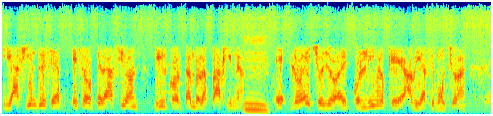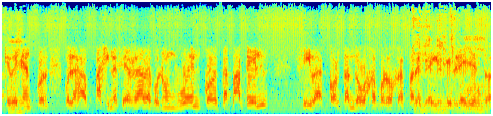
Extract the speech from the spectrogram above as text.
y haciendo esa, esa operación de ir cortando las páginas. Mm. Eh, lo he hecho yo eh, con libros que había hace mucho, ¿eh? que venían con, con las páginas cerradas, con un buen cortapapel, se iba cortando hoja por hoja para seguir leyendo.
